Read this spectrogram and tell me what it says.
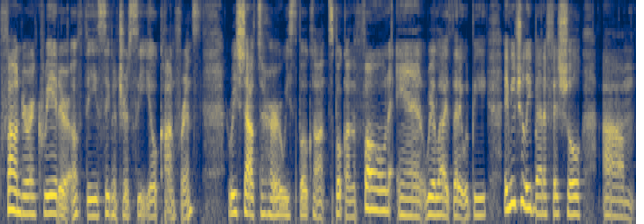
founder and creator of the Signature CEO conference, reached out to her. We spoke on spoke on the phone and realized that it would be a mutually beneficial um,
